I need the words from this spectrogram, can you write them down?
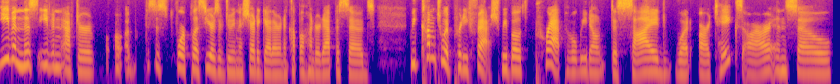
even this, even after uh, uh, this is four plus years of doing the show together and a couple hundred episodes, we come to it pretty fresh. We both prep, but we don't decide what our takes are. And so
